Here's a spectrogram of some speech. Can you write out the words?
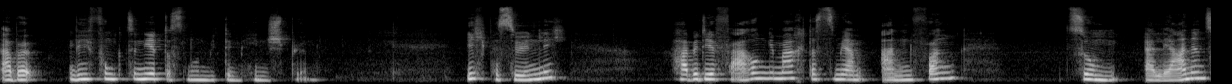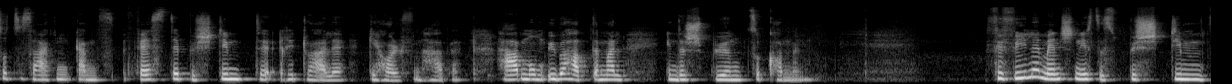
Aber wie funktioniert das nun mit dem Hinspüren? Ich persönlich habe die Erfahrung gemacht, dass es mir am Anfang zum Erlernen sozusagen ganz feste, bestimmte Rituale geholfen habe, haben, um überhaupt einmal in das Spüren zu kommen. Für viele Menschen ist das bestimmt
